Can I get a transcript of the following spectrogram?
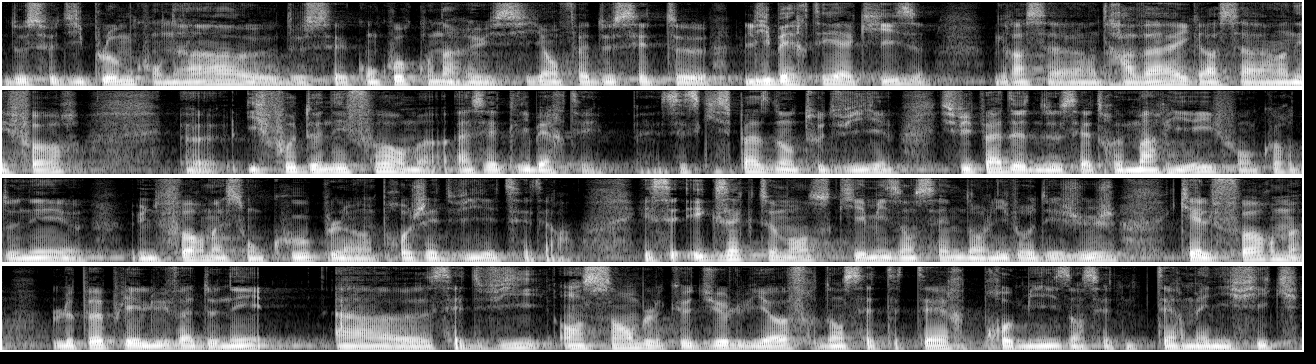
de ce diplôme qu'on a, euh, de ce concours qu'on a réussi, en fait, de cette liberté acquise grâce à un travail, grâce à un effort. il faut donner forme à cette liberté. C'est ce qui se passe dans toute vie. Il suffit pas de s'être marié, il faut encore donner une forme à son couple, un projet de vie, etc. Et c'est exactement ce qui est mis en scène dans le livre des juges quelle forme le peuple élu va donner à euh, cette vie ensemble que Dieu lui offre dans cette terre promise, dans cette terre magnifique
